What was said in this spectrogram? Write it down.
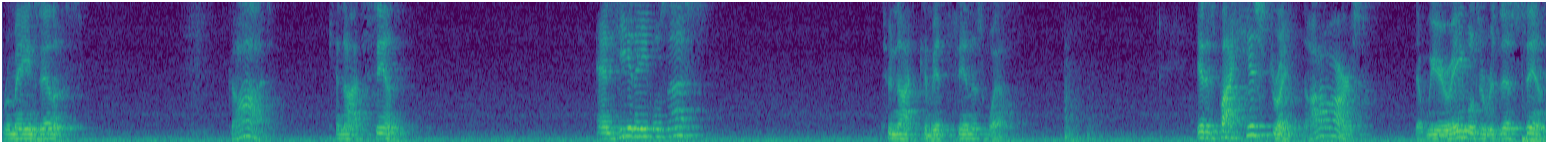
remains in us. God cannot sin and He enables us to not commit sin as well. It is by His strength, not ours, that we are able to resist sin.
